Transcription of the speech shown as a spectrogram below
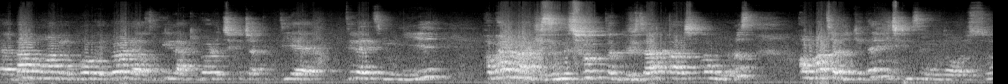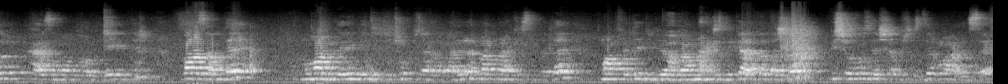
E, ben muhabirim bu haberi böyle yazdım, illaki böyle çıkacak diye diretmeyi haber merkezinde çok da güzel karşılamıyoruz. Ama tabii ki de hiç kimsenin doğrusu her zaman doğru değildir. Bazen de muhabirlerin getirdiği çok güzel haberleri haber merkezinde de mahvedebiliyor haber merkezindeki arkadaşlar. Bir şeyimiz yaşamışızdır maalesef.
